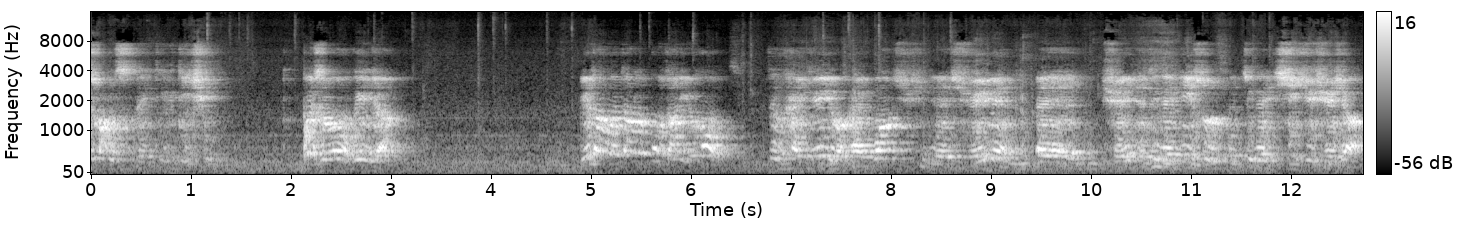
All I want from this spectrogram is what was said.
创始的一个地区。为什么我跟你讲？刘大文当了部长以后，这个海军有海光学学院，呃，学，这个艺术，这个戏剧学校。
